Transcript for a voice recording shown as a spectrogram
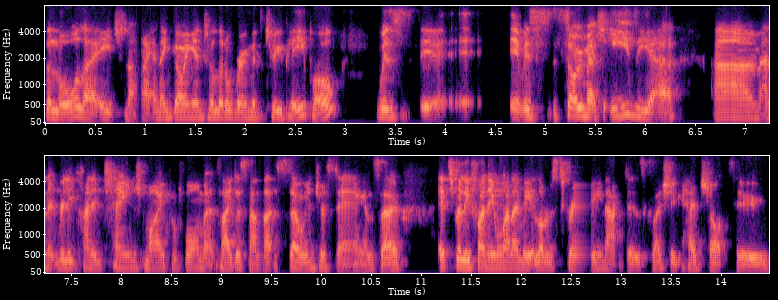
the Lawler each night and then going into a little room with two people was it, it was so much easier um, and it really kind of changed my performance. I just found that so interesting. And so it's really funny when i meet a lot of screen actors because i shoot headshots who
